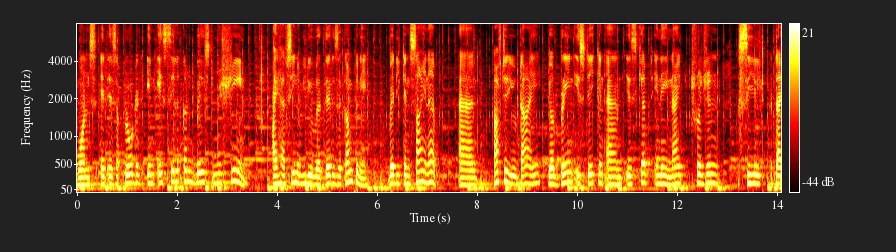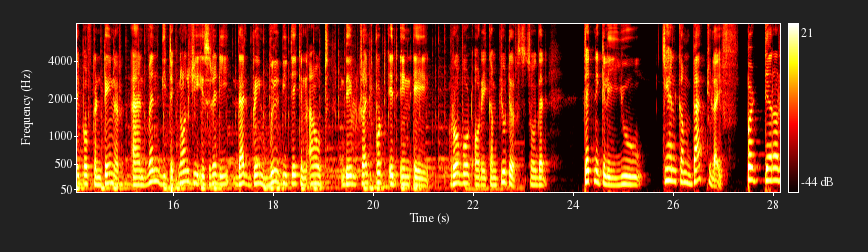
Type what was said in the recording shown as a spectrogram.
once it is uploaded in a silicon based machine. I have seen a video where there is a company where you can sign up and after you die, your brain is taken and is kept in a nitrogen sealed type of container and when the technology is ready that brain will be taken out they will try to put it in a robot or a computer so that technically you can come back to life but there are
